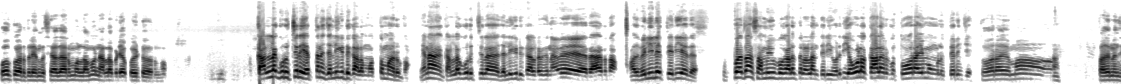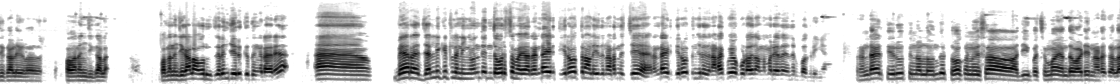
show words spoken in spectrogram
போக்குவரத்துல எந்த சேதாரமும் இல்லாம நல்லபடியா போயிட்டு வரணும். கள்ளக்குறிச்சியில் எத்தனை ஜல்லிக்கட்டு காலம் மொத்தமா இருக்கும்? ஏன்னா கள்ளக்குறிச்சியில் ஜல்லிக்கட்டு காலம் இருக்குனாவே ரேர் தான். அது வெளியிலே தெரியாது. இப்பதான் சமீப காலத்துல எல்லாம் தெரிய வருது. எவ்வளவு காலம் இருக்கும்? தோராயமா உங்களுக்கு தெரிஞ்சு? தோராயமா பதினஞ்சு காலைகளாக இருக்கும். பதினஞ்சு காலம். பதினஞ்சு காலம் அவருக்கு தெரிஞ்சு இருக்குதுங்கிறாரு. வேற ஜல்லிக்கட்டுல நீங்க வந்து இந்த வருஷம் ரெண்டாயிரத்தி இருபத்தி நாலு இது நடந்துச்சு. ரெண்டாயிரத்தி இருபத்தஞ்சுல இது நடக்கவே கூடாது. அந்த மாதிரி ஏதாவது எதிர்பார்க்குறீங்க? ரெண்டாயிரத்தி இருபத்தி நாலுல வந்து டோக்கன் வைஸா அதிகபட்சமா எந்த வாடியும் நடக்கல.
